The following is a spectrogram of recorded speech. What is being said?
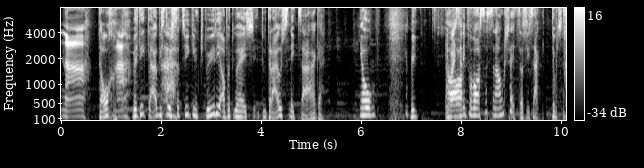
Nein. Doch, Nein. weil die glaube ich, du hast so Zeug im Gespür, aber du, hast, du traust es nicht zu sagen. Jo. Weil ich Ah. weiss ja nicht, von was das denn Angst hat. Dass ich sage, du bist doch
